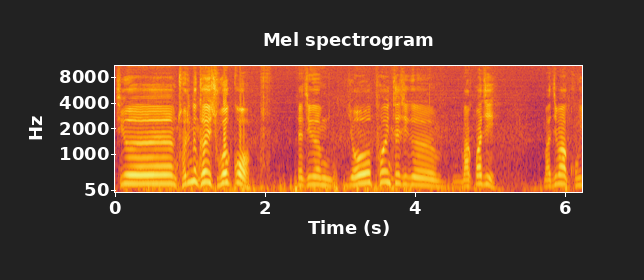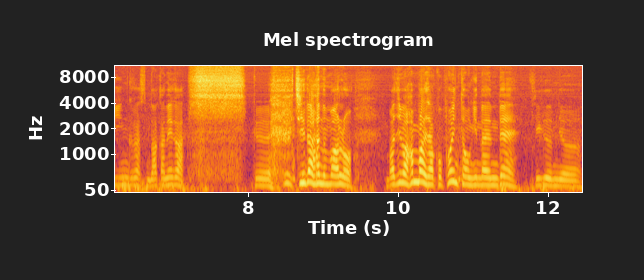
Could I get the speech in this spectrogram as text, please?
지금 조리는 거의 죽었고 지금 요 포인트 지금 막바지 마지막 고기인 것 같습니다. 아까 내가 그 지나가는 말로 마지막 한 마리 잡고 포인트 옮긴다 했는데 지금요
